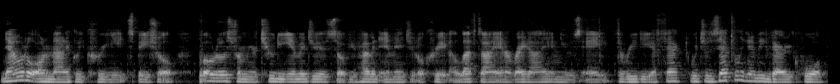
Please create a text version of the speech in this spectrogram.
now it'll automatically create spatial photos from your 2D images. So if you have an image, it'll create a left eye and a right eye and use a 3D effect, which is definitely going to be very cool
